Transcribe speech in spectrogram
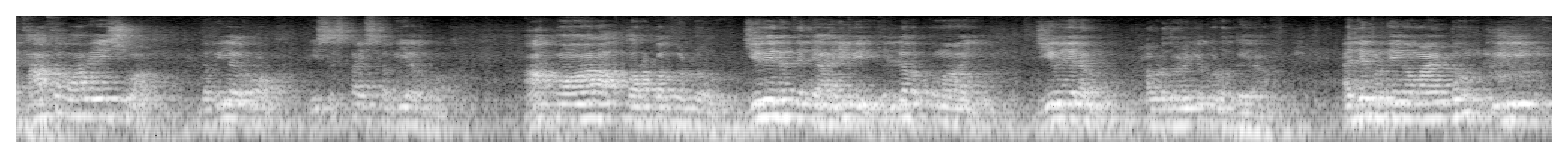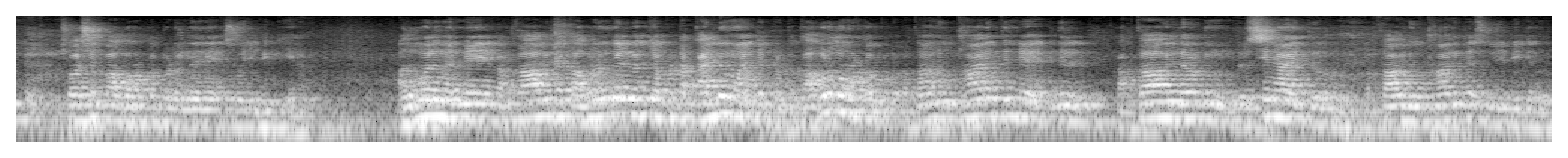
യഥാർത്ഥ പാറ യേശുവാണ്. The real rock Jesus Christ real rock ആ പാറ തുറക്കപ്പെട്ടു. ജീവജലത്തിന്റെ അരുവി എല്ലാവർക്കുമായി ജീവജലം അവിടെ നിന്ന് ഒഴുകി കൊടുക്കുകയാണ്. അതിന്റെ പ്രതീകമായിട്ടും ഈ ശോശപ്പ തുറക്കപ്പെടുന്നതിനെ സൂചിപ്പിക്കുകയാണ്. അതുപോലെ തന്നെ കർത്താവിന്റെ കവറുകൾ വെക്കപ്പെട്ട കല്ല് മാറ്റപ്പെട്ടു. കവർ തുറക്കപ്പെട്ടു കർത്താവിന്റെ ഉത്ഥാനത്തിന്റെ ഇതിൽ കർത്താവ് എല്ലാവർക്കും ദൃശ്യനായി തീർന്നു. കർത്താവിന്റെ ഉത്ഥാനത്തെ സൂചിപ്പിക്കുന്നു.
